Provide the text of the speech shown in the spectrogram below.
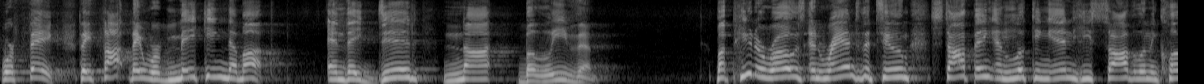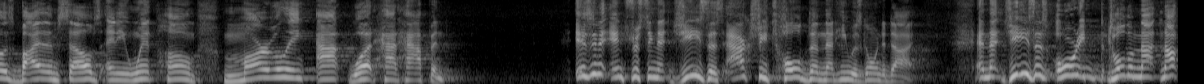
were fake. They thought they were making them up. And they did not believe them. But Peter rose and ran to the tomb, stopping and looking in. He saw the linen clothes by themselves, and he went home, marveling at what had happened. Isn't it interesting that Jesus actually told them that he was going to die? And that Jesus already told them that not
